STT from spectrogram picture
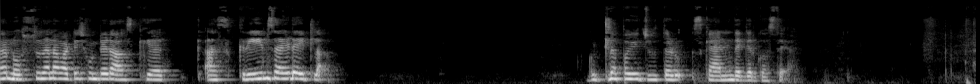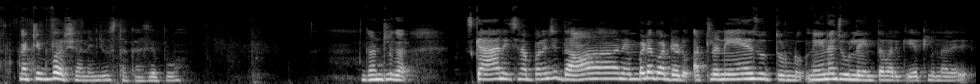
నన్ను వస్తుందని పట్టించుకుంటాడు ఆ ఆ స్క్రీన్ సైడే ఇట్లా. గుడ్లపై చూస్తాడు స్కానింగ్ దగ్గరికి వస్తే. నాకు ఇవ్వు హర్ష నేను చూస్తా కాసేపు. గంటలుగా స్కాన్ ఇచ్చినప్పటి నుంచి దాని ఎంబడే పడ్డాడు. అట్లనే చూస్తుండు. నేనే చూడలే ఇంతవరకు ఎట్లుందనేది.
